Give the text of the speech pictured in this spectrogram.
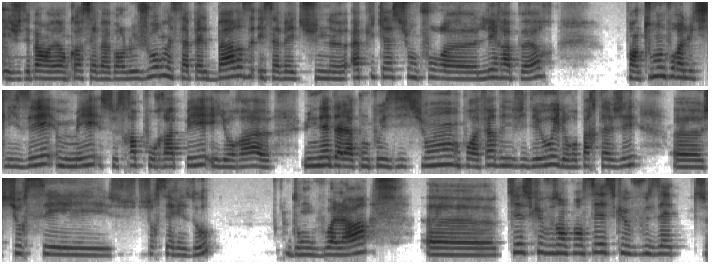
et je ne sais pas encore si elle va avoir le jour, mais ça s'appelle Bars et ça va être une application pour les rappeurs. Enfin, tout le monde pourra l'utiliser, mais ce sera pour rapper et il y aura une aide à la composition. On pourra faire des vidéos et les repartager sur, ces, sur ces réseaux. Donc voilà. Qu'est-ce que vous en pensez? Est-ce que vous êtes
